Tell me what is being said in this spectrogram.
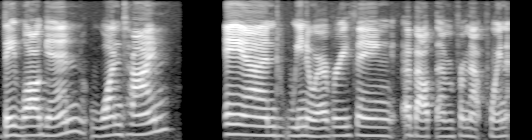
they log in one time and we know everything about them from that point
